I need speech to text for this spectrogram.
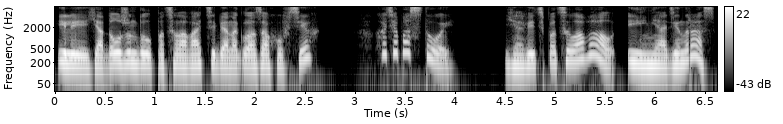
Или я должен был поцеловать тебя на глазах у всех? Хотя постой. Я ведь поцеловал, и не один раз.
